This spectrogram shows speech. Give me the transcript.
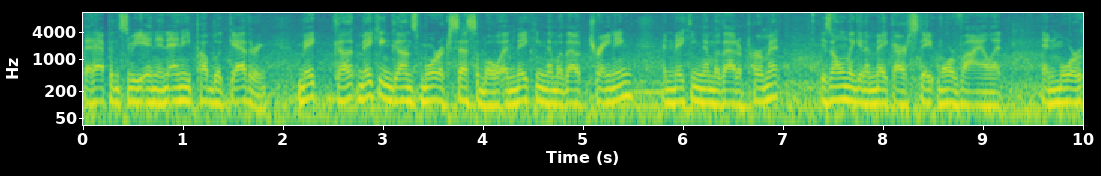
that happens to be in, in any public gathering. Make, gu- making guns more accessible and making them without training and making them without a permit is only going to make our state more violent and more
